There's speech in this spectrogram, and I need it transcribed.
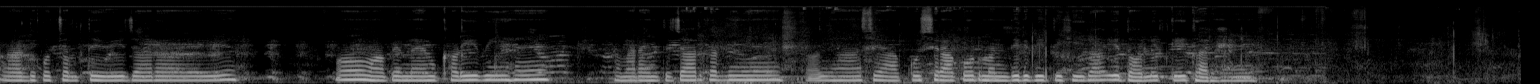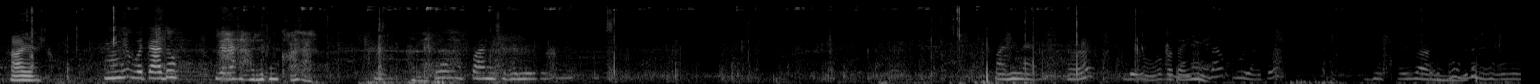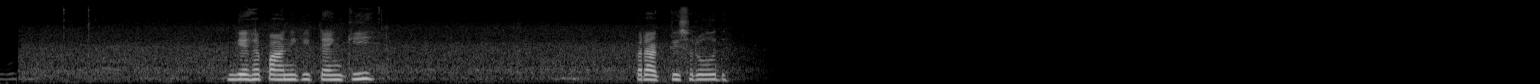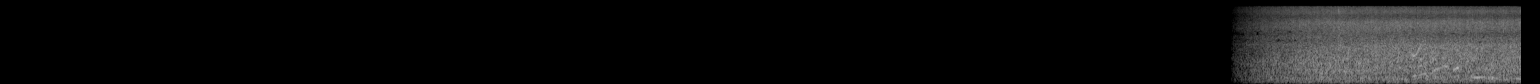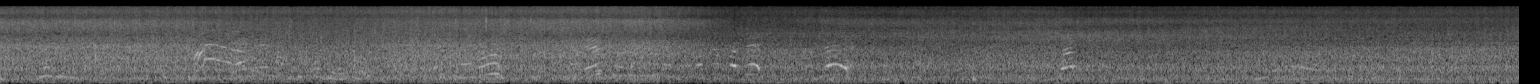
गाड़ी को चलते हुए जा रहा है ये। और वहाँ पे मैम खड़ी भी हैं। हमारा इंतज़ार कर रही हैं। और यहाँ से आपको सिराकोट मंदिर भी दिखेगा। ये दौलत के घर हैं। आया मुझे बता दो। जरा। अरे तुम कहाँ जा रहे हो? पानी से पानी लाया। हाँ? वो बताइए ये है पानी की टैंकी प्राकृतिक स्रोत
